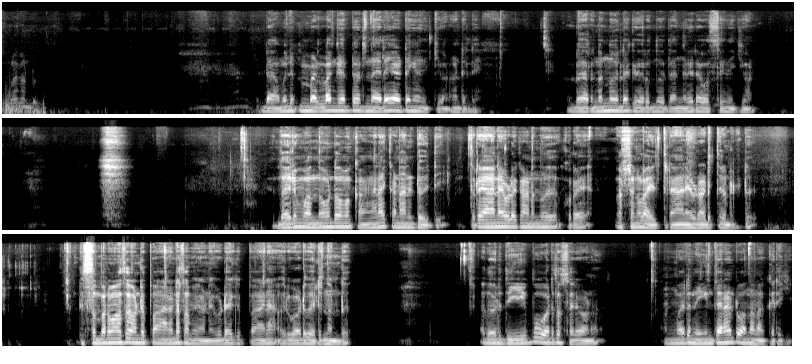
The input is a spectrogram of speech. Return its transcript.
നമ്മളെ കണ്ടു. ഡാമിലിപ്പം വെള്ളം കയറ്റ ഒരു നിലയായിട്ട് ഇങ്ങനെ നിൽക്കുകയാണ് കണ്ടില്ലേ? അവിടെ ഇറങ്ങുന്നുമില്ല കയറുന്നുമില്ല അങ്ങനെ ഒരു അവസ്ഥയിൽ നിൽക്കുകയാണ് എന്തായാലും വന്നുകൊണ്ട് നമുക്ക് ആനയെ കാണാനായിട്ട് പറ്റി. ഇത്ര ആന ഇവിടെ കാണുന്നത് കുറേ വർഷങ്ങളായി. ഇത്ര ആന ഇവിടെ അടുത്ത് കണ്ടിട്ട്. ഡിസംബർ മാസം കൊണ്ട് ഇപ്പോൾ ആനയുടെ സമയമാണ്. ഇവിടെയൊക്കെ ഇപ്പോൾ ആന ഒരുപാട് വരുന്നുണ്ട്. അതൊരു ദ്വീപ് പോലത്തെ സ്ഥലമാണ്. അങ്ങോട്ട് നീന്താനായിട്ട് വന്നാണ് അക്കരയ്ക്ക്.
